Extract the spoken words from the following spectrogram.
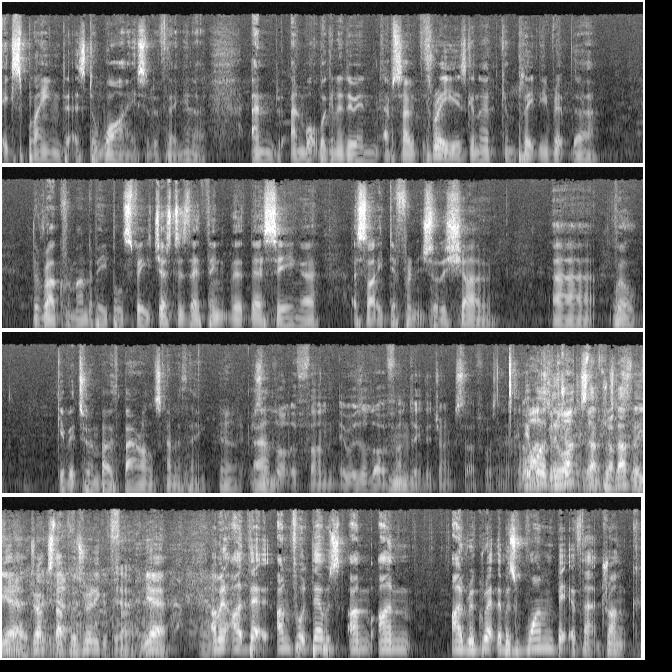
Explained as to why, sort of thing, you know. And and what we're going to do in episode three is going to completely rip the the rug from under people's feet, just as they think that they're seeing a, a slightly different sort of show. Uh, we'll give it to them both barrels, kind of thing. Yeah. It was Um, a lot of fun. It was a lot of fun mm. doing the drunk stuff, wasn't it? It was. The drunk stuff was lovely. Yeah, the drunk stuff was really good fun. Yeah. Yeah. I mean, I, there, unfortunately, there was. I'm. I'm. I regret there was one bit of that drunk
